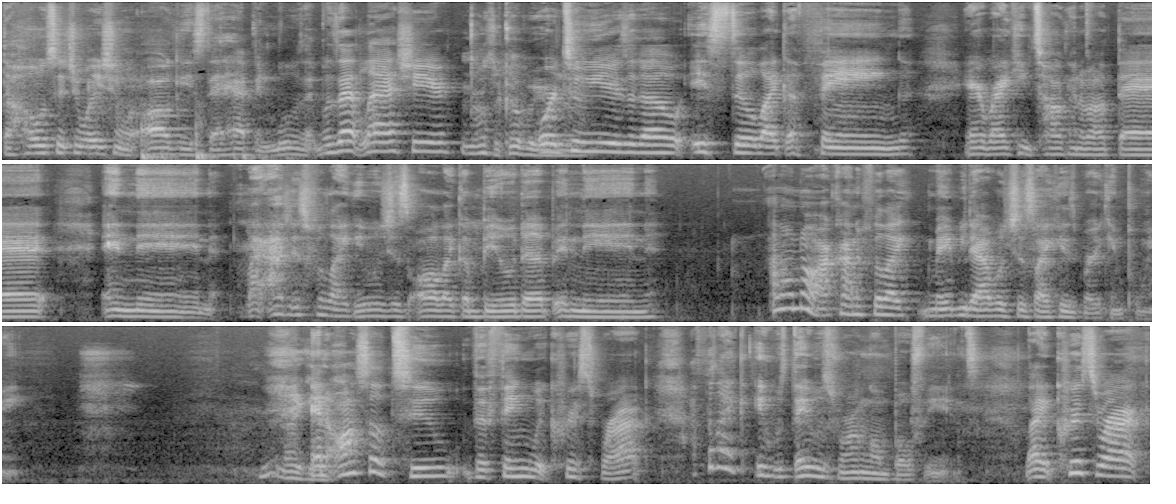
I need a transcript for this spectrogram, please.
the whole situation with August that happened, what was that? Was that last year? That was a couple or years two ago. years ago, it's still like a thing. Everybody keep talking about that, and then like I just feel like it was just all like a build up, and then I don't know. I kind of feel like maybe that was just like his breaking point. And also too, the thing with Chris Rock, I feel like it was they was wrong on both ends. Like Chris Rock,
